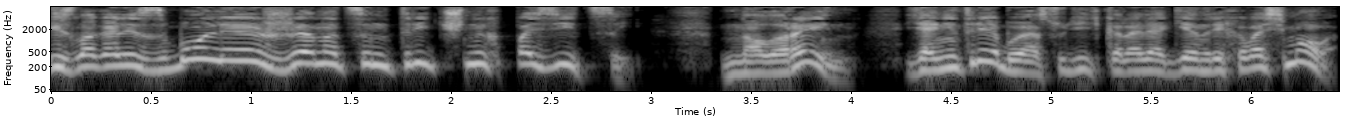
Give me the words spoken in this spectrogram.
излагали с более женоцентричных позиций. Но, Лоррейн, я не требую осудить короля Генриха VIII.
